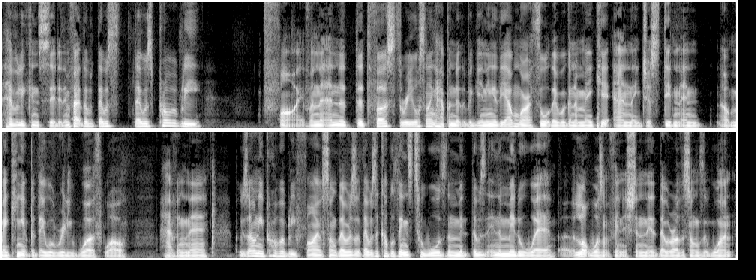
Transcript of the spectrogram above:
heavily considered. In fact, there, there was there was probably five, and and the, the first three or something happened at the beginning of the album where I thought they were going to make it, and they just didn't end up making it. But they were really worthwhile having there. It was only probably five songs. There was there was a couple things towards the mid. There was in the middle where a lot wasn't finished, and there, there were other songs that weren't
